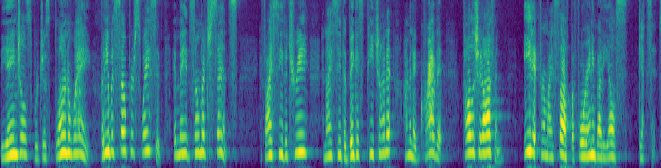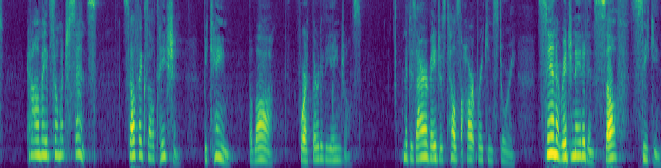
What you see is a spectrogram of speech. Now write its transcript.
The angels were just blown away, but he was so persuasive. It made so much sense. If I see the tree and I see the biggest peach on it, I'm going to grab it, polish it off, and eat it for myself before anybody else gets it. It all made so much sense. Self exaltation became the law for a third of the angels. The Desire of Ages tells the heartbreaking story. Sin originated in self seeking.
